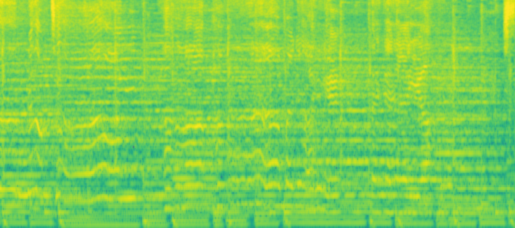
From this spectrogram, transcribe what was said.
ามน้ำใจหากหาไม่ได้แต่อยากส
